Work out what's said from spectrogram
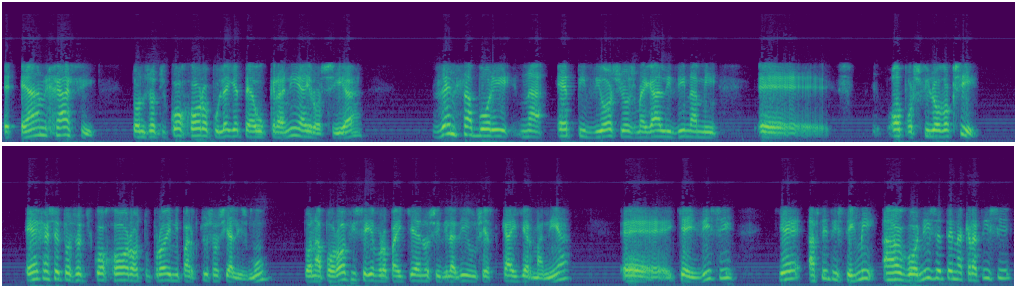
ε, εάν χάσει τον ζωτικό χώρο που λέγεται Ουκρανία ή Ρωσία, δεν θα μπορεί να επιβιώσει ως μεγάλη δύναμη ε, όπως φιλοδοξεί. Έχασε το ζωτικό χώρο του πρώην υπαρκτού σοσιαλισμού, τον απορρόφησε η Ευρωπαϊκή Ένωση, δηλαδή ουσιαστικά η Γερμανία ε, και η Δύση και αυτή τη στιγμή αγωνίζεται να κρατήσει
